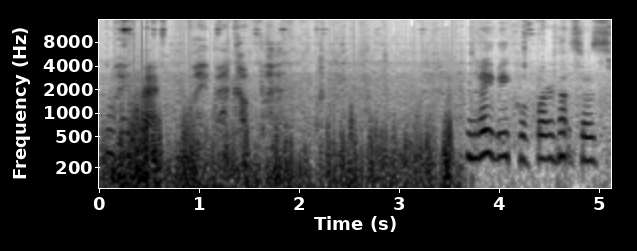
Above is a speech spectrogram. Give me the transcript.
We'll head back. We'll head back up. And the right way, Copper, that's us.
